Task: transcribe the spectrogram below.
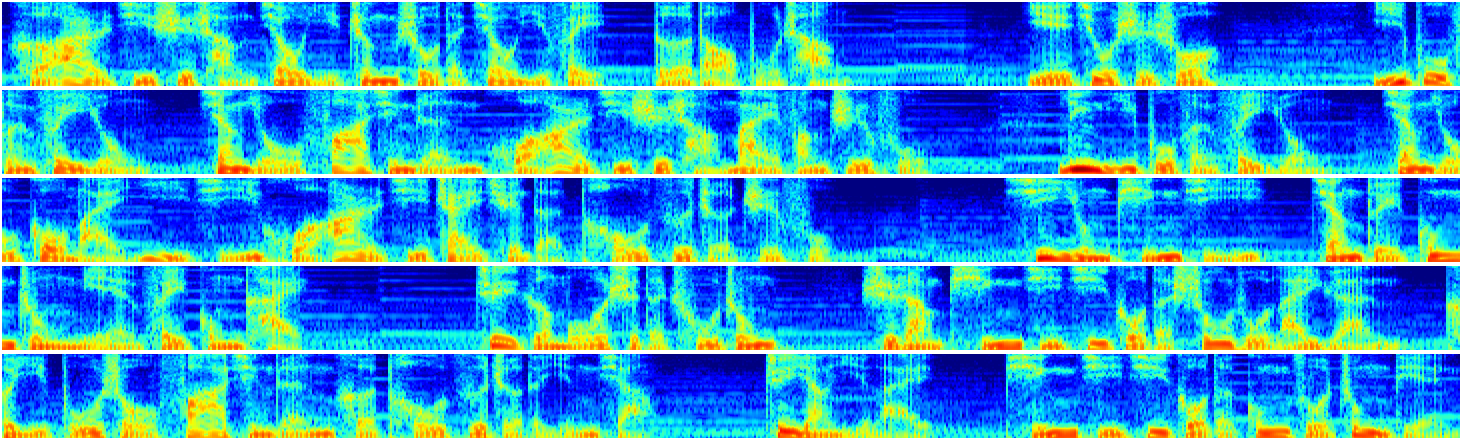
和二级市场交易征收的交易费得到补偿。也就是说，一部分费用将由发行人或二级市场卖方支付，另一部分费用将由购买一级或二级债券的投资者支付。信用评级将对公众免费公开。这个模式的初衷是让评级机构的收入来源可以不受发行人和投资者的影响。这样一来，评级机构的工作重点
